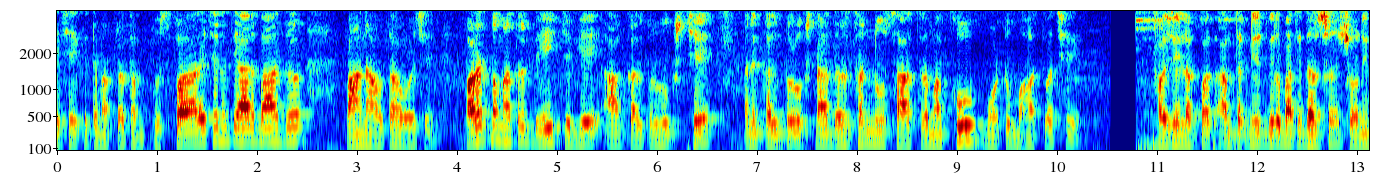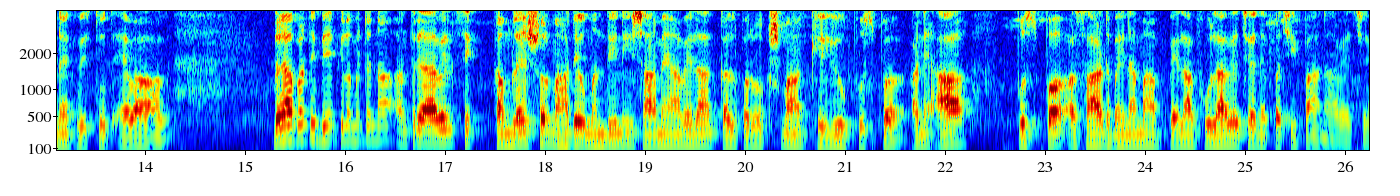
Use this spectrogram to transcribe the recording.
એ છે કે તેમાં પ્રથમ પુષ્પ આવે છે અને ત્યારબાદ પાન આવતા હોય છે. ભારતમાં માત્ર બે જગ્યાએ આ કલ્પવૃક્ષ છે અને કલ્પવૃક્ષના દર્શનનું શાસ્ત્રમાં ખૂબ મોટું મહત્ત્વ છે. હવે જોઈએ લગભગ આમતક ન્યૂઝ બ્યુરોમાંથી દર્શન સોનીનો એક વિસ્તૃત અહેવાલ. દયાપરથી બે કિલોમીટરના અંતરે આવેલ શ્રી કમલેશ્વર મહાદેવ મંદિરની સામે આવેલા કલ્પવૃક્ષમાં ખીલ્યું પુષ્પ અને આ પુષ્પ અષાઢ મહિનામાં પહેલાં ફૂલ આવે છે અને પછી પાન આવે છે.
